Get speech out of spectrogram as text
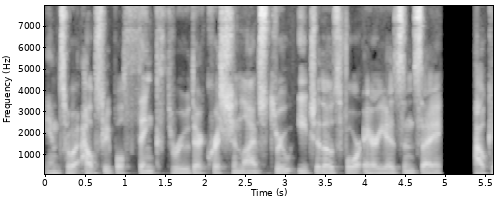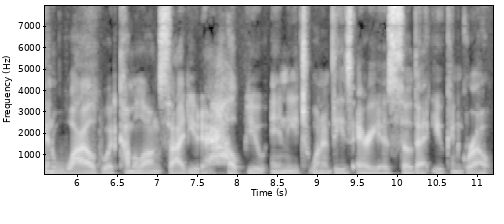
And so it helps people think through their Christian lives through each of those four areas and say, how can Wildwood come alongside you to help you in each one of these areas so that you can grow?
